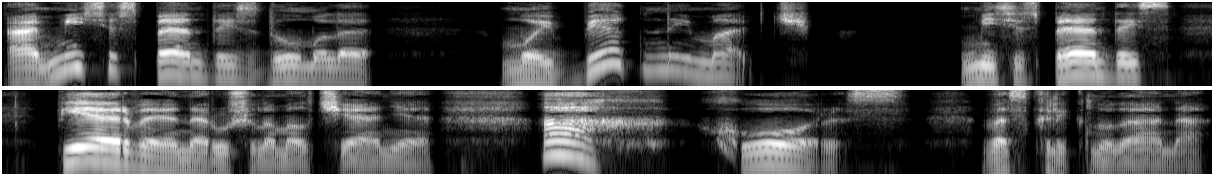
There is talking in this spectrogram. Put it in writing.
а миссис Пендейс думала, мой бедный мальчик. Миссис Пендейс первая нарушила молчание. «Ах, Хорас!» — воскликнула она.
